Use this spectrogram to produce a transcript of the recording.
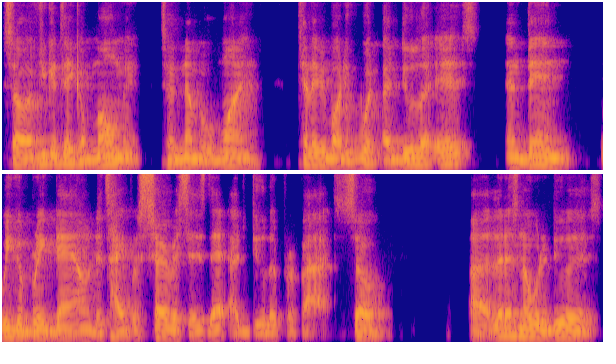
So if you can take a moment to number one, tell everybody what a doula is, and then we could break down the type of services that a doula provides. So uh, let us know what a doula is.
